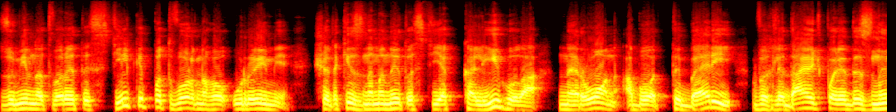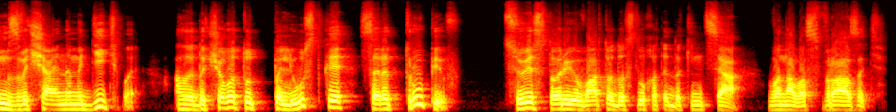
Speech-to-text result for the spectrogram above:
зумів натворити стільки потворного у Римі, що такі знаменитості, як Калігула, Нерон або Тиберій, виглядають поряд з ним звичайними дітьми. Але до чого тут пелюстки серед трупів? Цю історію варто дослухати до кінця, вона вас вразить.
